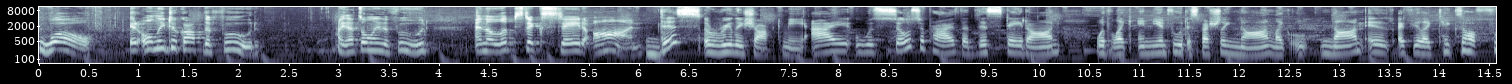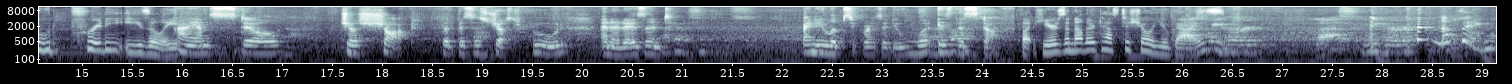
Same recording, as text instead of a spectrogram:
Whoa it only took off the food. Like that's only the food and the lipstick stayed on. This really shocked me. I was so surprised that this stayed on with like Indian food, especially naan. Like naan is, I feel like takes off food pretty easily. I am still just shocked that this is just food and it isn't any lipstick residue. What is this stuff? But here's another test to show you guys. Last we heard, last we heard nothing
